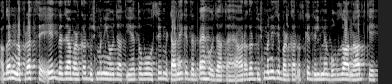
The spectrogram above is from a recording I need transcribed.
اگر نفرت سے ایک درجہ بڑھ کر دشمنی ہو جاتی ہے تو وہ اسے مٹانے کے درپہ ہو جاتا ہے۔ اور اگر دشمنی سے بڑھ کر اس کے دل میں بغض و اناد کے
